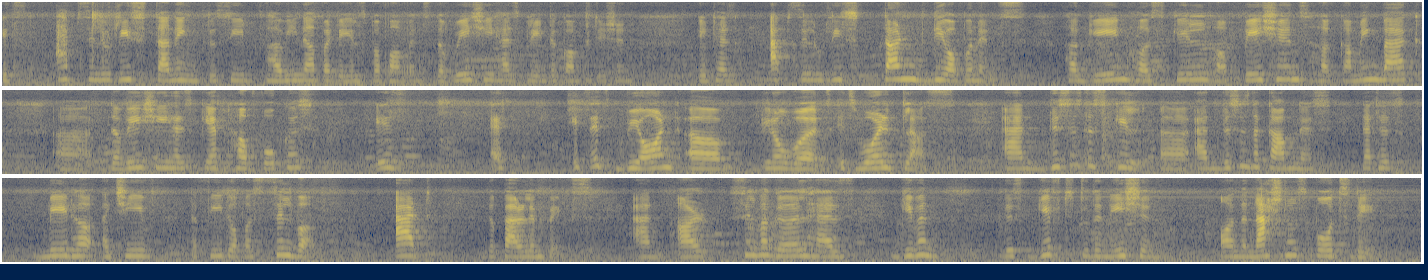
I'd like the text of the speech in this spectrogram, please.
it's absolutely stunning to see Bhavina Patel's performance, the way she has played the competition. It has absolutely stunned the opponents. Her game, her skill, her patience, her coming back, uh, the way she has kept her focus is it's it's beyond uh, you know words. It's world class, and this is the skill uh, and this is the calmness that has made her achieve the feat of a silver at the Paralympics. And our silver girl has given this gift to the nation on the National Sports Day,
